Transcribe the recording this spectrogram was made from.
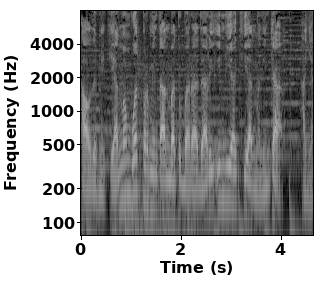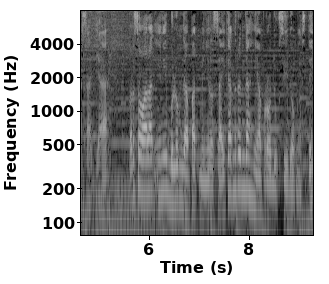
Hal demikian membuat permintaan batu bara dari India kian meningkat. Hanya saja, persoalan ini belum dapat menyelesaikan rendahnya produksi domestik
